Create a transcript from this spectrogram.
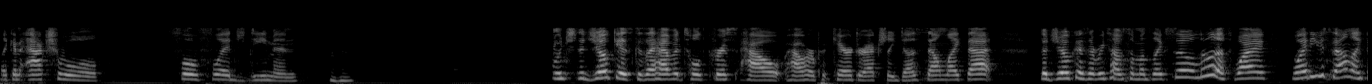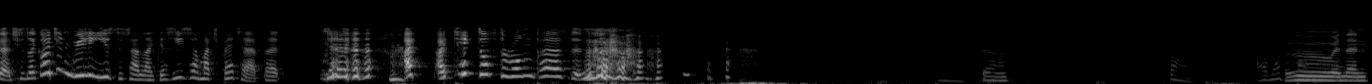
like an actual full fledged demon. Mhm. Which the joke is because I haven't told Chris how how her character actually does sound like that. The joke is every time someone's like, "So Lilith, why why do you sound like that?" She's like, "Oh, "I didn't really used to sound like this. I used to sound much better, but I I ticked off the wrong person." Christ, he's torn this So. Fine. I want to Ooh, and then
